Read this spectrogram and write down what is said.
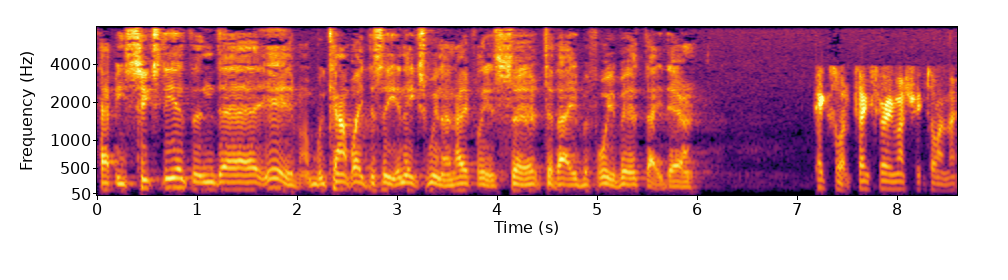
happy 60th. And uh, yeah, we can't wait to see your next win, and hopefully it's uh, today before your birthday, Darren. Excellent. Thanks very much for your time, mate.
